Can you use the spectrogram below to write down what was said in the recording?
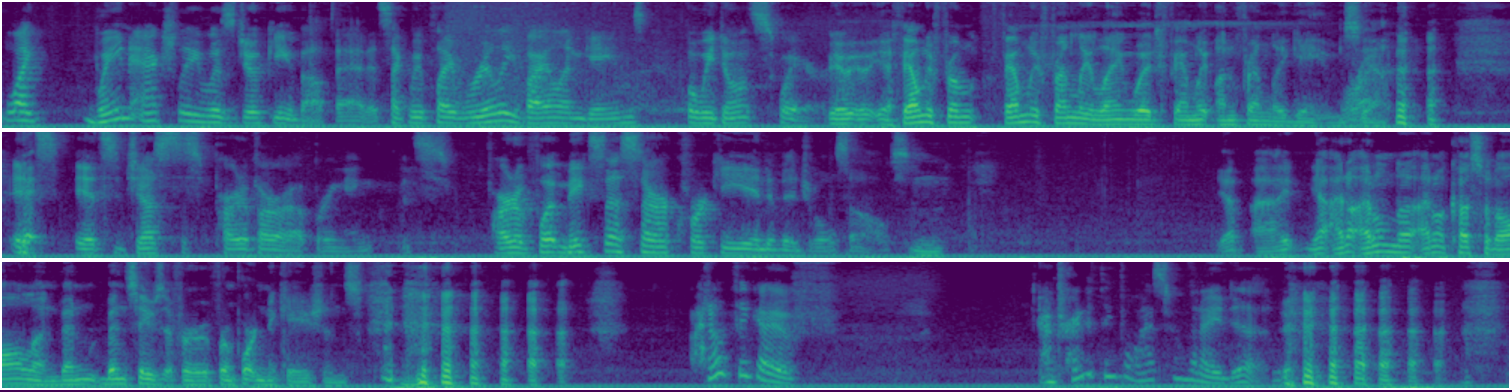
Like, Wayne actually was joking about that. It's like we play really violent games, but we don't swear. Yeah, yeah, family from family friendly language, family unfriendly games. Right. Yeah. It's it's just part of our upbringing. It's part of what makes us our quirky individual selves. Mm. yep. I yeah. I don't. I don't know. I don't cuss at all, and Ben Ben saves it for for important occasions. I don't think I've. I'm trying to think the last time that I did.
